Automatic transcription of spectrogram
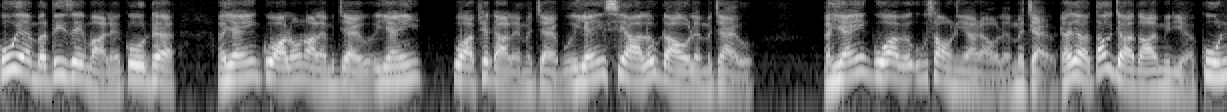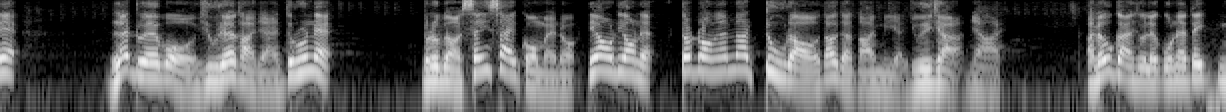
ကိုယ့်ရဲ့မသိစိတ်မှာလည်းကိုယ့်အထက်အရင်ကွာလုံးတာလည်းမကြိုက်ဘူးအရင်ဟိုဖြစ်တာလည်းမကြိုက်ဘူးအရင်ဆရာလောက်တာကိုလည်းမကြိုက်ဘူး အရင်ကိုကပဲဥဆောင်နေရတာကိုလည်းမကြိုက်ဘူးဒါကြောင့်တောက်ကြသားသမီးတွေကကိုနဲ့လက်တွဲပေါ်ယူတဲ့ခါကျရင်သူတို့နဲ့ဘယ်လိုပြောစိမ့်ဆိုင်ကော်မယ်တော့တယောက်တယောက်နဲ့တော်တော်များများတူတာကိုတောက်ကြသားသမီးတွေကရွေးကြတာများတယ်အလောက်ကန်ဆိုလဲကိုနဲ့တိတ်မ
